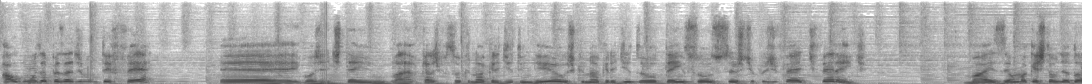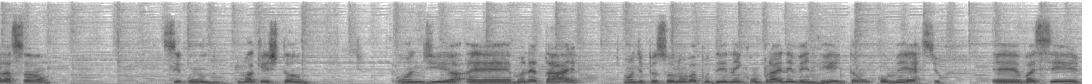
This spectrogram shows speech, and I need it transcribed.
alguns, apesar de não ter fé, é, igual a gente tem aquelas pessoas que não acreditam em Deus, que não acreditam, ou têm seus, seus tipos de fé diferentes. Mas é uma questão de adoração. Segundo, uma questão onde é monetária, onde a pessoa não vai poder nem comprar e nem vender, então o comércio é, vai ser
